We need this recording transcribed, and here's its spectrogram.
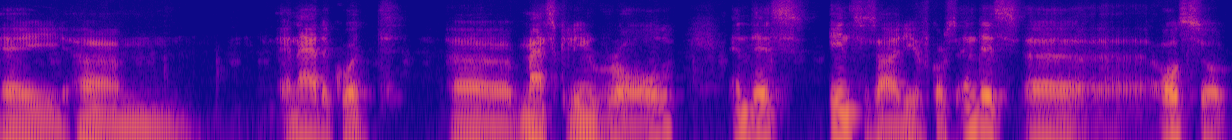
a um, an adequate uh, masculine role, and this in society, of course, and this uh, also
